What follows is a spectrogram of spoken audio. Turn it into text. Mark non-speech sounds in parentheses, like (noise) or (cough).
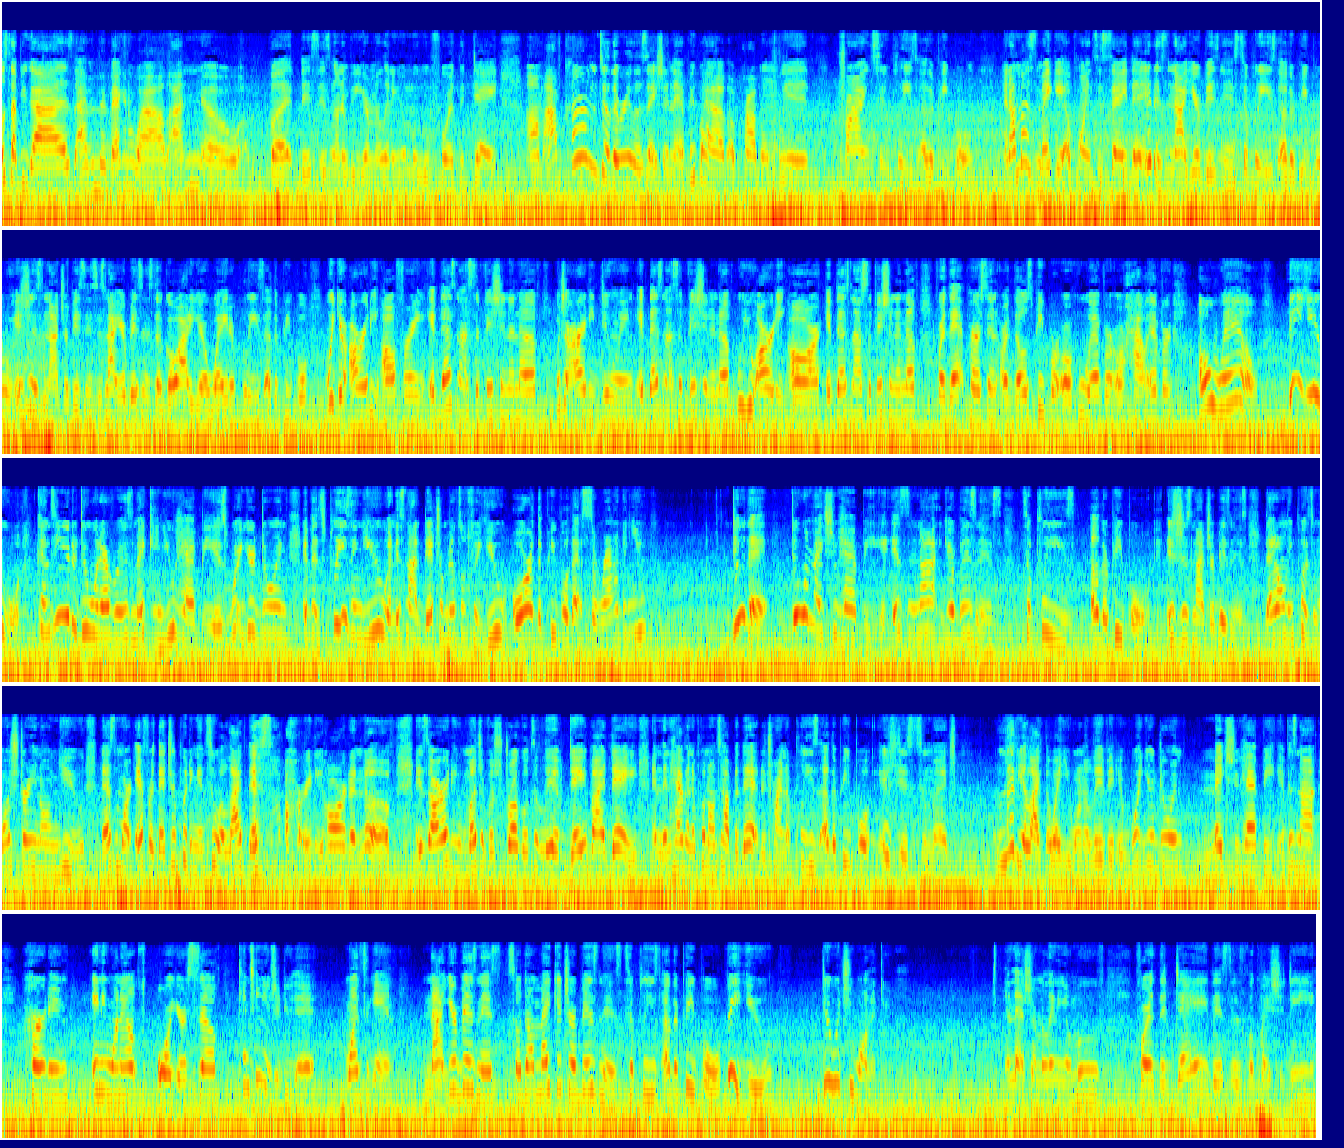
What's up, you guys? I haven't been back in a while. I know, but this is going to be your millennial move for the day. Um, I've come to the realization that people have a problem with trying to please other people. And I must make it a point to say that it is not your business to please other people. It's just not your business. It's not your business to go out of your way to please other people. What you're already offering, if that's not sufficient enough, what you're already doing, if that's not sufficient enough, who you already are, if that's not sufficient enough for that person or those people or whoever or however, oh well be you continue to whatever is making you happy is what you're doing. If it's pleasing you and it's not detrimental to you or the people that surrounding you do that. Do what makes you happy. It's not your business to please other people. It's just not your business. That only puts more strain on you. That's more effort that you're putting into a life that's (laughs) already hard enough. It's already much of a struggle to live day by day. And then having to put on top of that to trying to please other people is just too much live your life the way you want to live it. If what you're doing makes you happy, if it's not hurting anyone else or yourself, continue to do that. Once again, not your business, so don't make it your business to please other people. Be you. Do what you want to do. And that's your millennial move for the day. This is LaQuesha D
